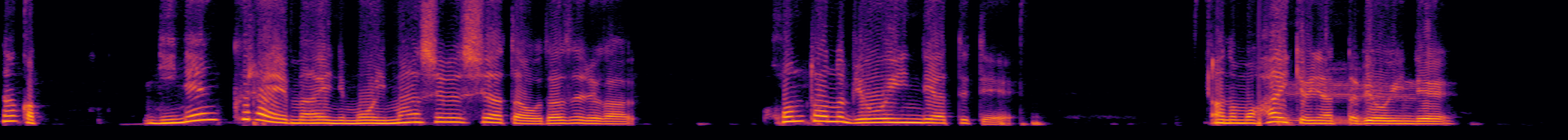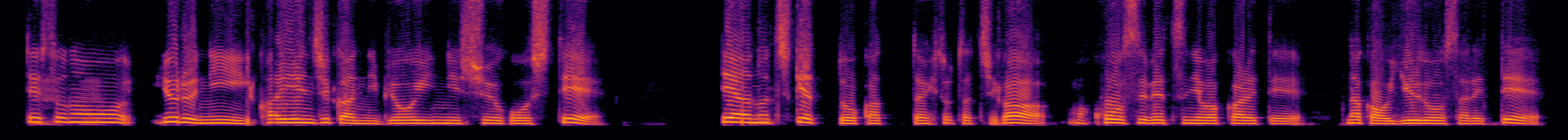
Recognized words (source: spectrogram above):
なんか、2年くらい前にもうイマーシブシアターをダズルが本当の病院でやってて、あのもう廃墟になった病院で、で、うんその夜に開演時間に病院に集合して、で、あのチケットを買った人たちが、まあ、コース別に分かれて、中を誘導されて、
